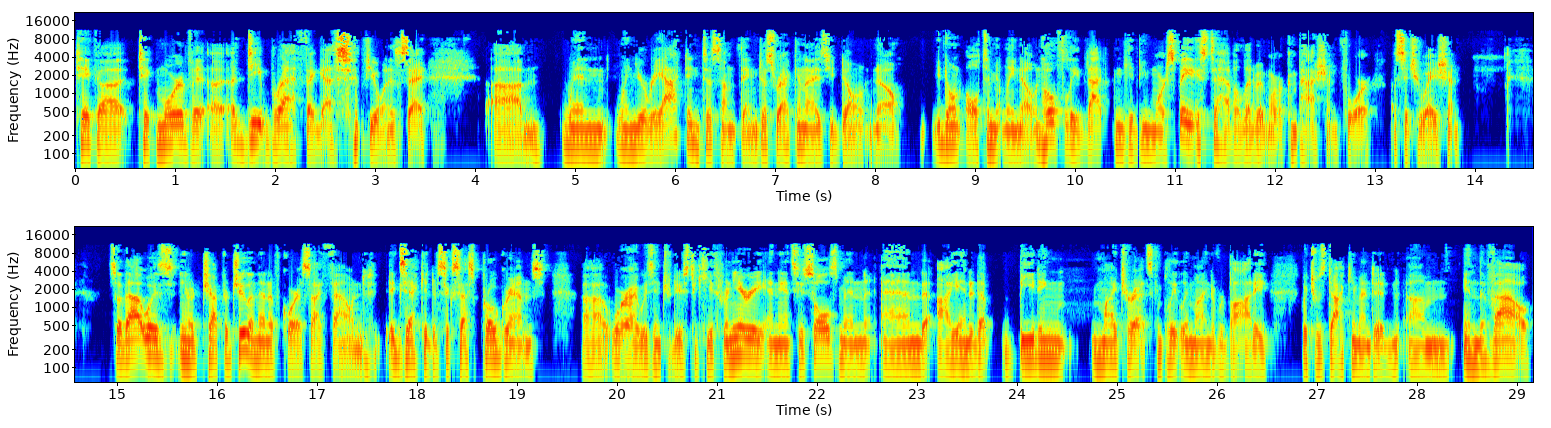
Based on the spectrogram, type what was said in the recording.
take a, take more of a, a deep breath, I guess, if you want to say, um, when, when you're reacting to something, just recognize you don't know. You don't ultimately know. And hopefully that can give you more space to have a little bit more compassion for a situation. So that was, you know, chapter two. And then of course I found executive success programs, uh, where I was introduced to Keith Raniere and Nancy Salzman. And I ended up beating my Tourette's completely mind over body, which was documented, um, in the vow.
